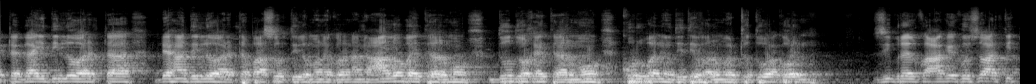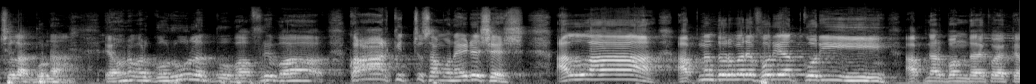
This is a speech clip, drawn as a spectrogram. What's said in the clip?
একটা গাই দিল, আর একটা ডেহা দিল, আর একটা বাছুর দিল। মনে করেন, আমি আলো পাইতে পারব, দুধও খাইতে পারব, কুরবানিও দিতে পারব, একটু দোয়া করেন। জিব্রাইল কো আগে কইছো, আর কিচ্ছু লাগবো না। এখন আবার গরু লাগবো, বাপরে বাপ, কার কিচ্ছু সামো না এটা শেষ। আল্লাহ, আপনার দরবারে ফরিয়াদ করি। আপনার বন্দারে কয়েকটা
